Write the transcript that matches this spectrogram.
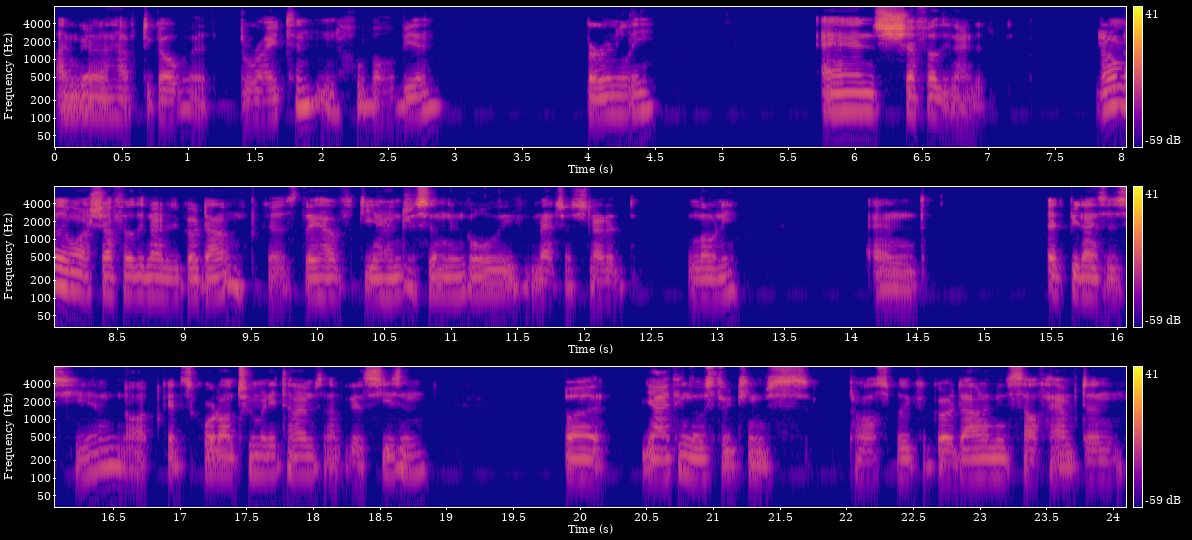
I'm going to have to go with Brighton and Hove Albion, Burnley, and Sheffield United. I don't really want Sheffield United to go down because they have Dean Henderson and goalie Manchester United Loney. And it'd be nice to see him not get scored on too many times and have a good season. But yeah, I think those three teams possibly could go down. I mean, Southampton,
